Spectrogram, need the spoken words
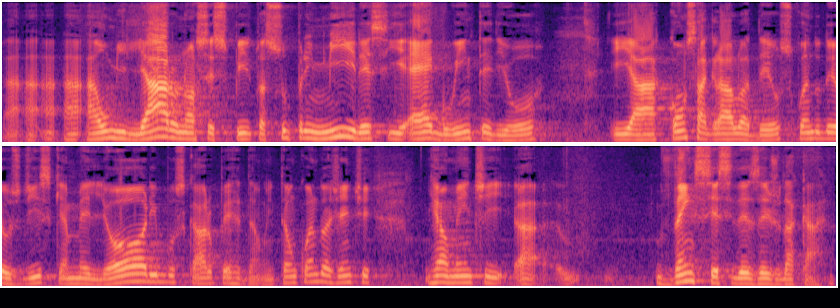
a, a, a humilhar o nosso espírito, a suprimir esse ego interior e a consagrá-lo a Deus quando Deus diz que é melhor ir buscar o perdão. Então, quando a gente realmente ah, vence esse desejo da carne,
